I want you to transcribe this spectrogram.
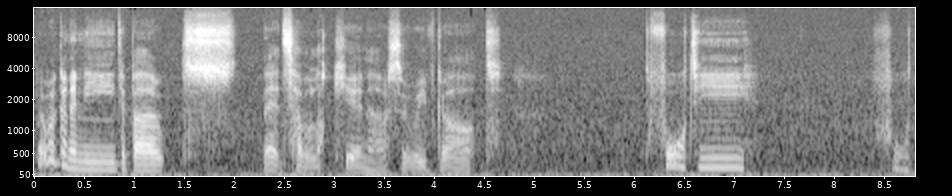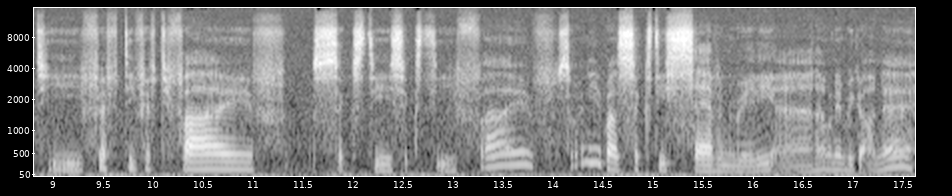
But we're going to need about, let's have a look here now. So we've got 40, 40, 50, 55, 60, 65. So I need about 67 really. And how many have we got in there?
